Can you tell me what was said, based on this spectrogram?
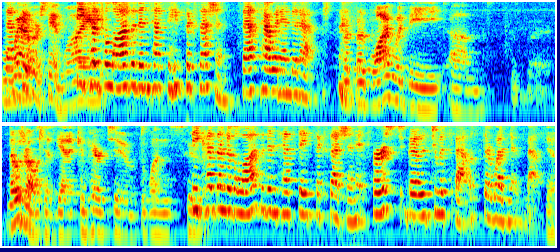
Well, That's wait, I don't understand why. Because the laws of intestate succession. That's how it ended up. but, but why would the um, those relatives get it compared to the ones who? Because under the laws of intestate succession, it first goes to a spouse. There was no spouse. Yeah.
